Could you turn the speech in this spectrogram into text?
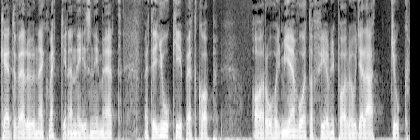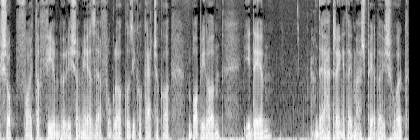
kedvelőnek meg kéne nézni, mert mert egy jó képet kap arról, hogy milyen volt a filmipar, mert ugye látjuk sokfajta filmből is, ami ezzel foglalkozik, akár csak a Babylon idén, de hát rengeteg más példa is volt.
